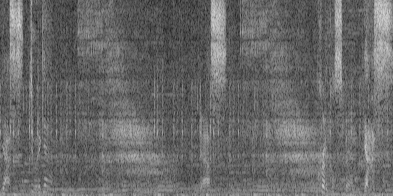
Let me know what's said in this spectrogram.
Yes, do it again. Yes. Critical spin. Yes!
